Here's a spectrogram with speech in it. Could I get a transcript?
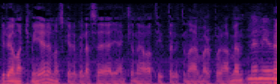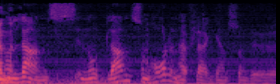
gröna khmererna skulle jag vilja säga egentligen när jag tittar lite närmare på det här. Men, men är det men, någon lands, något land som har den här flaggan som du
